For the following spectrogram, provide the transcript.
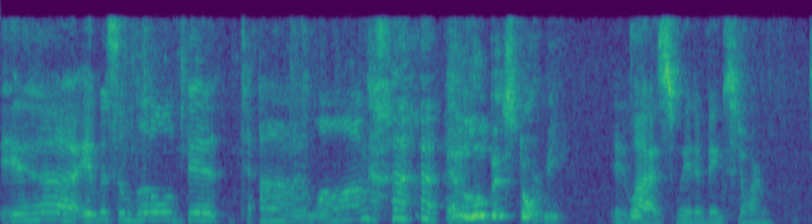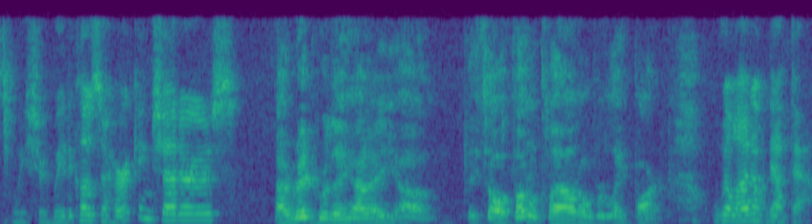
yeah, it was a little bit uh, long. and a little bit stormy. It was. We had a big storm. We should. We had to close the hurricane shutters. I read where they had a, um, they saw a funnel cloud over Lake Park. Well, I don't doubt that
